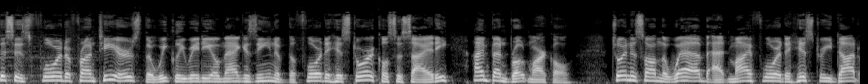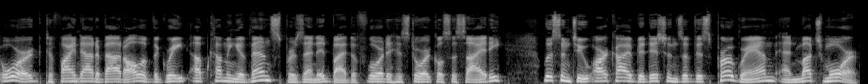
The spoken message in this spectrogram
This is Florida Frontiers, the weekly radio magazine of the Florida Historical Society. I'm Ben Brotemarkle. Join us on the web at myfloridahistory.org to find out about all of the great upcoming events presented by the Florida Historical Society. Listen to archived editions of this program and much more.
